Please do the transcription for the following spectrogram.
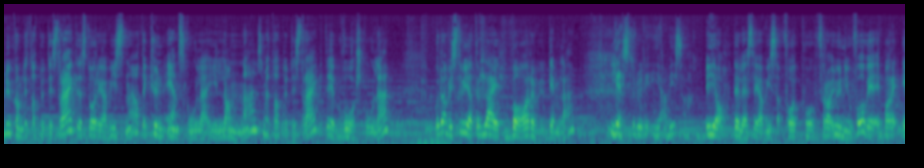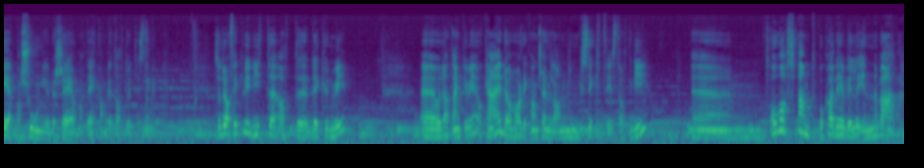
du kan bli tatt ut i streik. Det står i avisene at det er kun én skole i landet som er tatt ut i streik. Det er vår skole. Og da visste vi at det ble bare Gimle. Leste du det i avisa? Ja, det leste jeg i avisa. For på, fra Unio får vi bare én personlig beskjed om at jeg kan bli tatt ut i streik. Så da fikk vi vite at eh, det kunne vi. Eh, og da tenker vi ok, da har de kanskje en langsiktig strategi. Eh, og var spent på hva det ville innebære.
